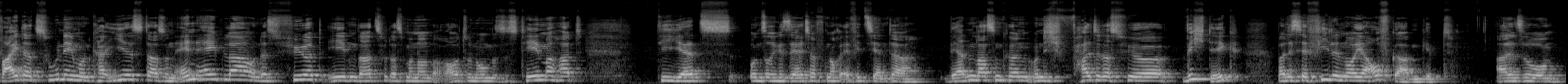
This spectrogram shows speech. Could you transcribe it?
weiter zunehmen und KI ist da so ein Enabler und das führt eben dazu, dass man noch autonome Systeme hat, die jetzt unsere Gesellschaft noch effizienter werden lassen können. Und ich halte das für wichtig, weil es ja viele neue Aufgaben gibt. Also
